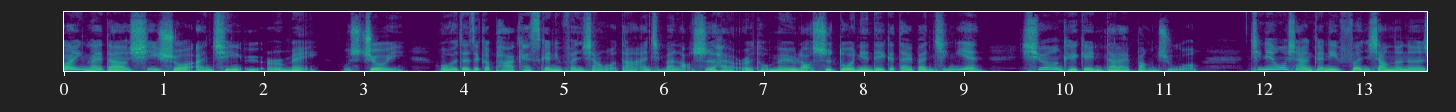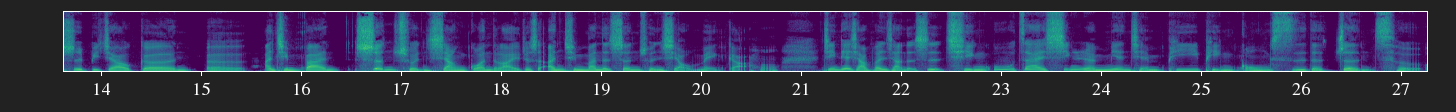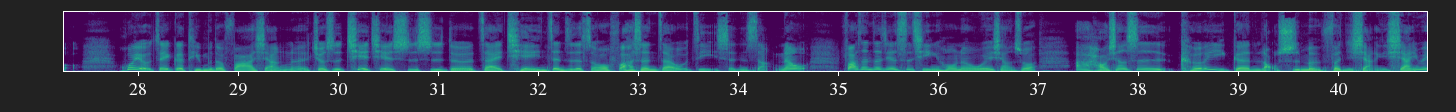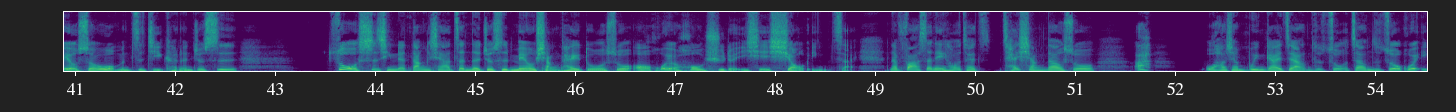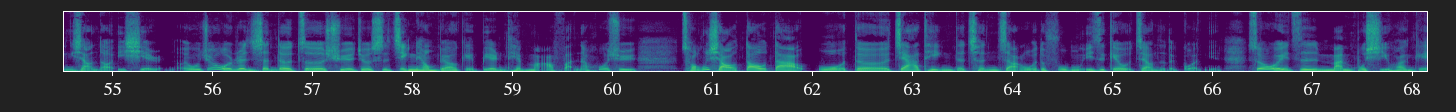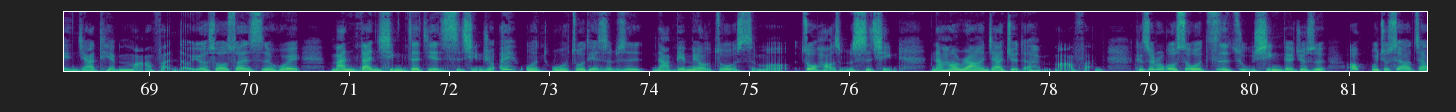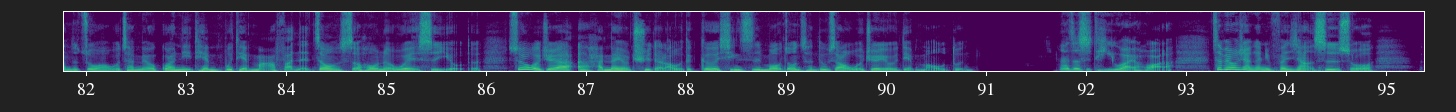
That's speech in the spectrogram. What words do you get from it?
欢迎来到细说安亲与儿美，我是 Joy，我会在这个 podcast 跟你分享我当安亲班老师还有儿童美语老师多年的一个代班经验，希望可以给你带来帮助哦。今天我想跟你分享的呢是比较跟呃。安亲班生存相关的啦，也就是安亲班的生存小 mega 哈。今天想分享的是，请勿在新人面前批评公司的政策。会有这个题目的发想呢，就是切切实实的在前一阵子的时候发生在我自己身上。那发生这件事情以后呢，我也想说啊，好像是可以跟老师们分享一下，因为有时候我们自己可能就是。做事情的当下，真的就是没有想太多，说哦会有后续的一些效应在。那发生了以后，才才想到说啊，我好像不应该这样子做，这样子做会影响到一些人。我觉得我人生的哲学就是尽量不要给别人添麻烦啊。或许。从小到大，我的家庭的成长，我的父母一直给我这样子的观念，所以我一直蛮不喜欢给人家添麻烦的。有时候算是会蛮担心这件事情，就哎，我我昨天是不是哪边没有做什么做好什么事情，然后让人家觉得很麻烦？可是如果是我自主性的，就是哦，我就是要这样子做啊，我才没有管你添不添麻烦的。这种时候呢，我也是有的。所以我觉得呃，还蛮有趣的啦。我的个性是某种程度上，我觉得有一点矛。盾，那这是题外话了。这边我想跟你分享是说，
